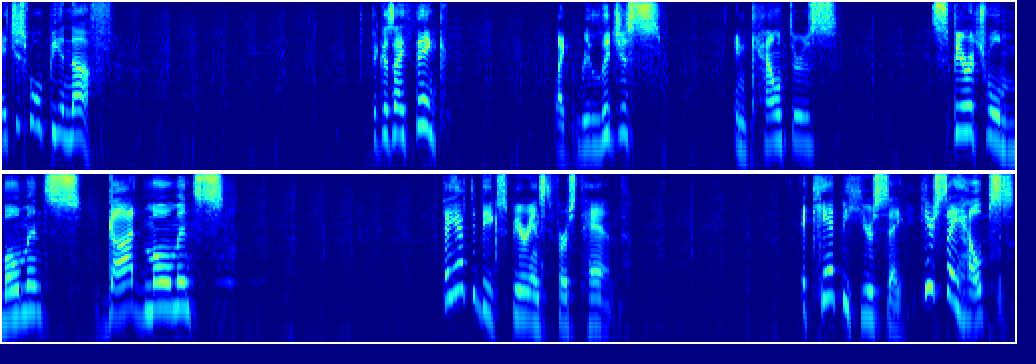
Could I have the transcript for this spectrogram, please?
it just won't be enough. Because I think, like religious encounters, spiritual moments, God moments, they have to be experienced firsthand. It can't be hearsay. Hearsay helps.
